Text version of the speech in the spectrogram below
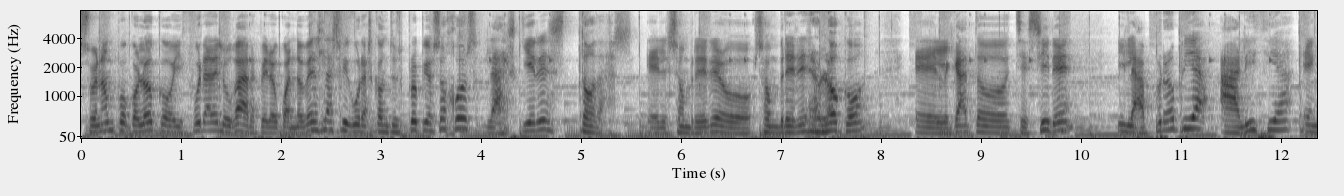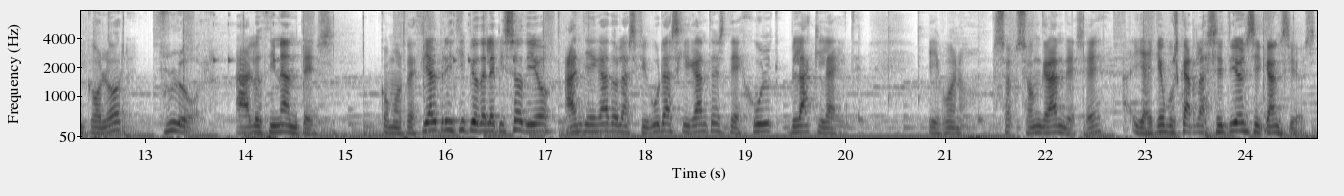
Suena un poco loco y fuera de lugar, pero cuando ves las figuras con tus propios ojos, las quieres todas. El sombrerero, sombrerero loco, el gato Cheshire y la propia Alicia en color flor. Alucinantes. Como os decía al principio del episodio, han llegado las figuras gigantes de Hulk Blacklight. Y bueno, son, grandes, ¿eh? Y hay que buscarlas sitio en Sicansios.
